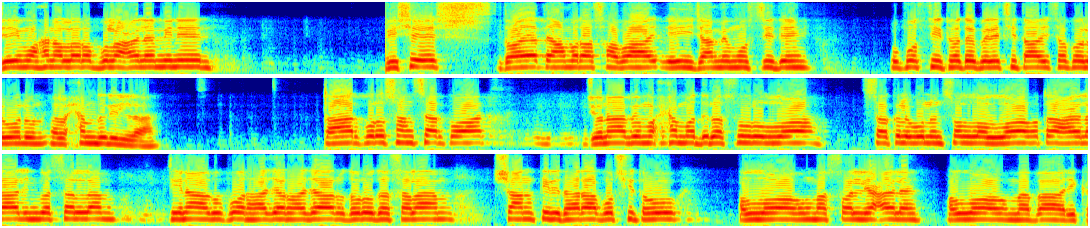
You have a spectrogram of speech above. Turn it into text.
যেই মহান আল্লাহ রব্বুল আলমিনের বিশেষ দয়াতে আমরা সবাই এই জামে মসজিদে উপস্থিত হতে পেরেছি, তাই সকল বলুন আলহামদুলিল্লাহ। তার প্রশংসার পর জনাবে মোহাম্মদ রসুল্লাহ সকলে বলুন ওয়াসাল্লাম, তিনার উপর হাজার হাজার দরুদ সালাম, শান্তির ধারা বর্ষিত হোক। আল্লাহ আল্লাহ বারিক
